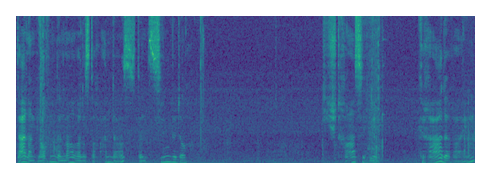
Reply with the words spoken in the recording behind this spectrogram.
da lang laufen. Dann machen wir das doch anders. Dann ziehen wir doch die Straße hier gerade rein.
